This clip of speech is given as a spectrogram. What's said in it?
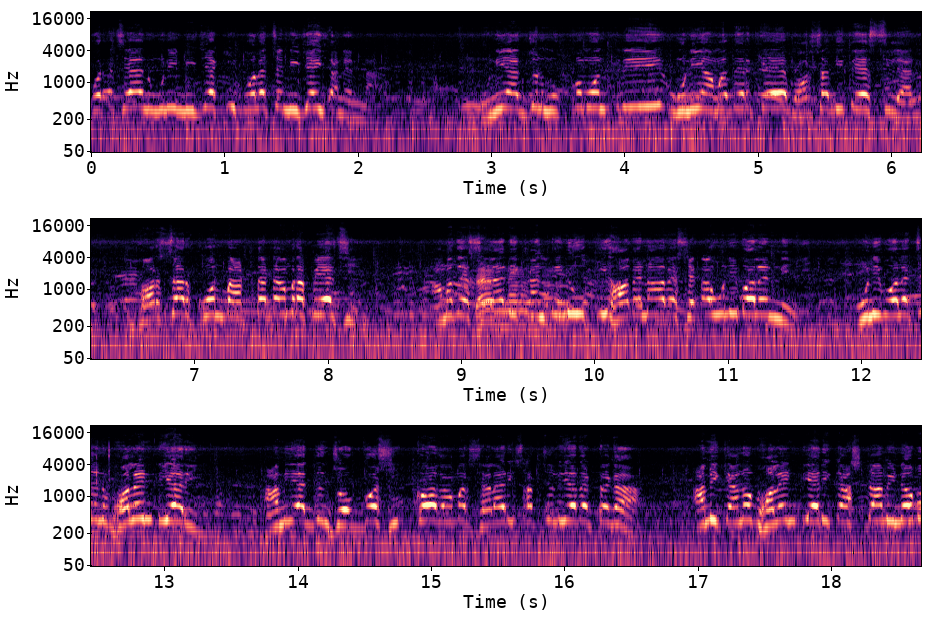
করেছেন উনি নিজে কি বলেছেন নিজেই জানেন না। উনি একজন মুখ্যমন্ত্রী উনি আমাদেরকে ভরসা দিতে এসেছিলেন। ভরসার কোন বার্তাটা আমরা পেয়েছি? আমাদের স্যালারি কন্টিনিউ কি হবে না হবে সেটা উনি বলেননি। উনি বলেছেন ভলেন্টিয়ারি আমি একজন যোগ্য শিক্ষক আমার স্যালারি সাতচল্লিশ হাজার টাকা। আমি কেন ভলেন্টিয়ারি কাজটা আমি নেব?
